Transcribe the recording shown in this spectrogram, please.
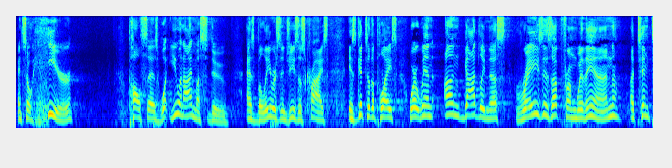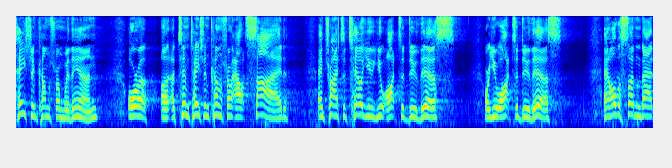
And so here, Paul says, what you and I must do as believers in Jesus Christ is get to the place where when ungodliness raises up from within, a temptation comes from within, or a, a, a temptation comes from outside and tries to tell you you ought to do this or you ought to do this. And all of a sudden, that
